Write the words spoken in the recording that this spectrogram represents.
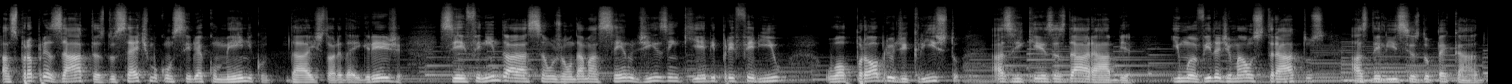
As próprias atas do sétimo concílio ecumênico da história da igreja, se referindo a São João Damasceno, dizem que ele preferiu o opróbrio de Cristo às riquezas da Arábia e uma vida de maus tratos às delícias do pecado.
